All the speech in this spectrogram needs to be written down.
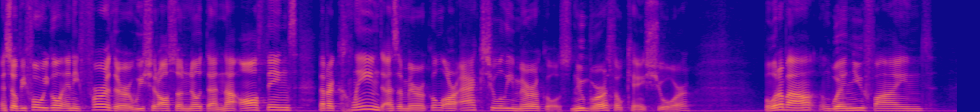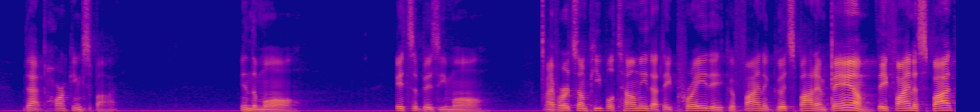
And so, before we go any further, we should also note that not all things that are claimed as a miracle are actually miracles. New birth, okay, sure. But what about when you find that parking spot in the mall? It's a busy mall. I've heard some people tell me that they pray they could find a good spot, and bam, they find a spot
